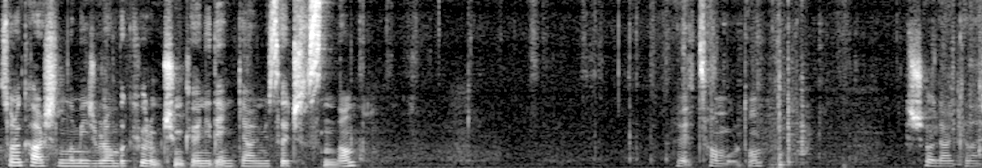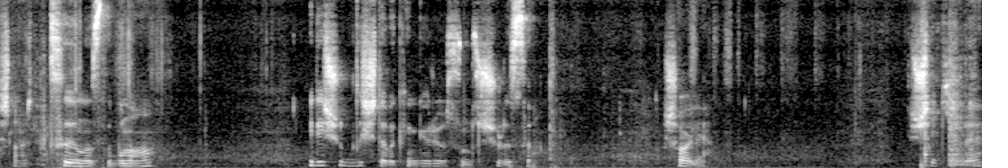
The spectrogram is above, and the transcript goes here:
Sonra karşılığında mecburen bakıyorum çünkü hani denk gelmesi açısından. Evet tam buradan. Şöyle arkadaşlar tığınızı buna. Bir de şu dışta bakın görüyorsunuz şurası. Şöyle. Şu şekilde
